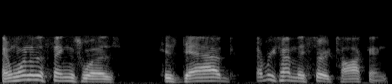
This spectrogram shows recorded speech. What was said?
and one of the things was his dad, every time they started talking,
